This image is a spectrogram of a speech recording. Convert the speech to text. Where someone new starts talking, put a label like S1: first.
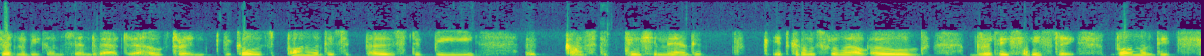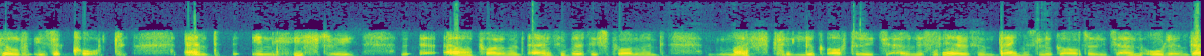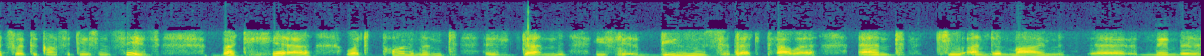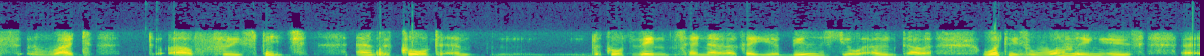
S1: certainly be concerned about the whole trend because Parliament is supposed to be a constitution and it, it comes from our old British history. Parliament itself is a court. And in history, uh, our Parliament, as a British Parliament, must look after its own affairs and they must look after its own order. And that's what the Constitution says. But here, what Parliament has done is to abuse that power and to undermine uh, members' right of free speech. And the court and the court then say no. Okay, you abused your own power. What is worrying is, uh,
